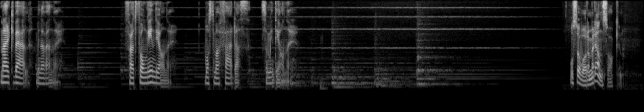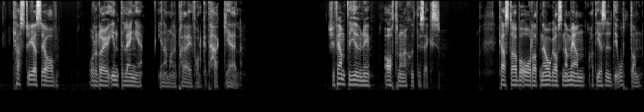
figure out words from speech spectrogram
Märk väl, mina vänner. För att fånga indianer måste man färdas som indianer. Och så var det med den saken. Castro ger sig av och det dröjer inte länge innan man är präriefolket hack ihjäl. 25 juni 1876. Custer har beordrat några av sina män att ge sig ut i ottan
